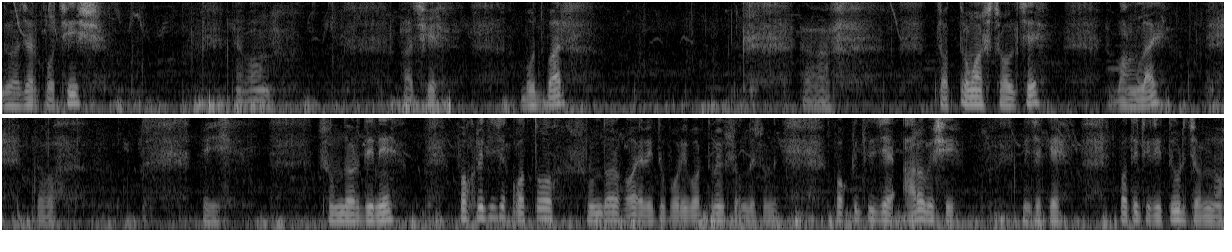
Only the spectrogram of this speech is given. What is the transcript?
দু হাজার পঁচিশ এবং আজকে বুধবার। আর চৈত্র মাস চলছে বাংলায়। তো এই সুন্দর দিনে প্রকৃতি যে কত সুন্দর হয়, ঋতু পরিবর্তনের সঙ্গে সঙ্গে প্রকৃতি যে আরও বেশি নিজেকে প্রতিটি ঋতুর জন্য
